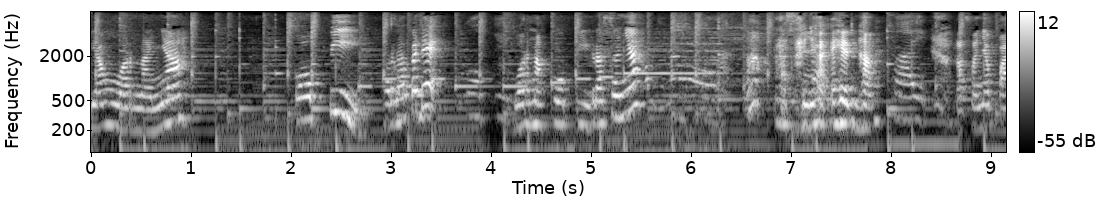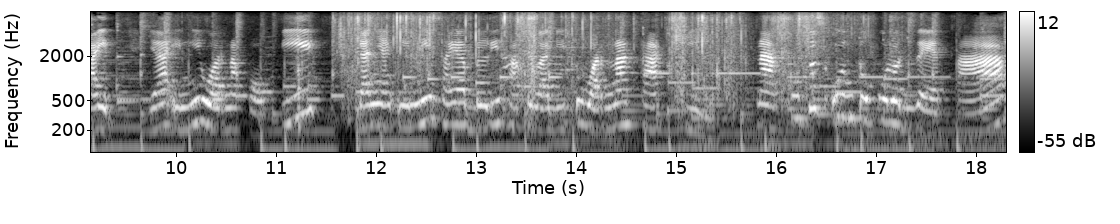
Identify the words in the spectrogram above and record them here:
yang warnanya kopi. Warna apa dek? Warna kopi. Rasanya rasanya enak. Rasanya pahit. Ya ini warna kopi. Dan yang ini saya beli satu lagi itu warna kaki. Nah khusus untuk pulut Zeta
